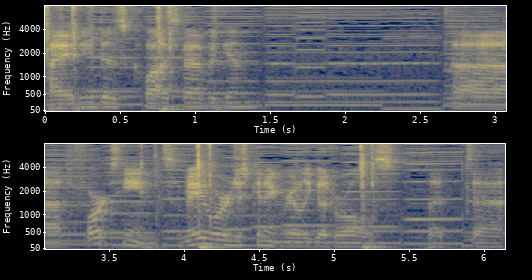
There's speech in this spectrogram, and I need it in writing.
piety does Quaz have again? Uh, 14. So maybe we're just getting really good rolls. But uh,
